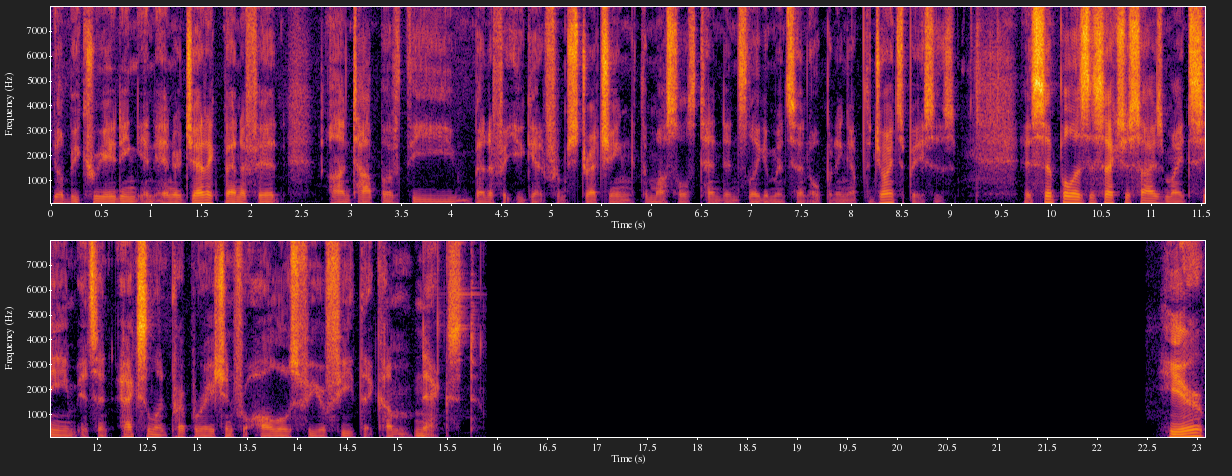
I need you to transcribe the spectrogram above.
you'll be creating an energetic benefit on top of the benefit you get from stretching the muscles, tendons, ligaments, and opening up the joint spaces. As simple as this exercise might seem, it's an excellent preparation for all those for your feet that come next. Here,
